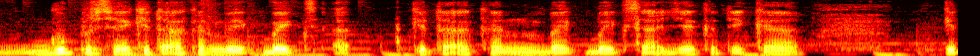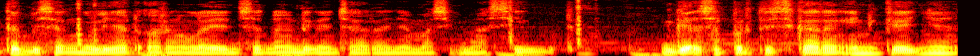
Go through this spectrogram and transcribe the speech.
Gue percaya kita akan baik-baik kita akan baik-baik saja ketika kita bisa ngelihat orang lain senang dengan caranya masing-masing gitu. Nggak seperti sekarang ini kayaknya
